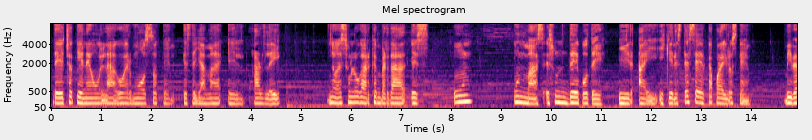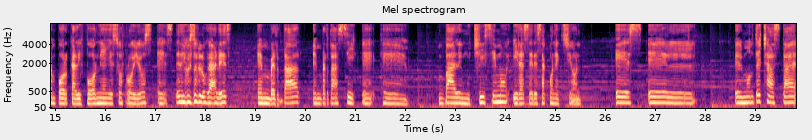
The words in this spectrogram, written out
De hecho tiene un lago hermoso que, que se llama el Hard Lake. No es un lugar que en verdad es un, un más, es un debo de ir ahí. Y quien esté cerca, por ahí los que viven por California y esos rollos, te digo, esos lugares, en verdad, en verdad sí que vale muchísimo ir a hacer esa conexión. Es el, el Monte Chasta,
